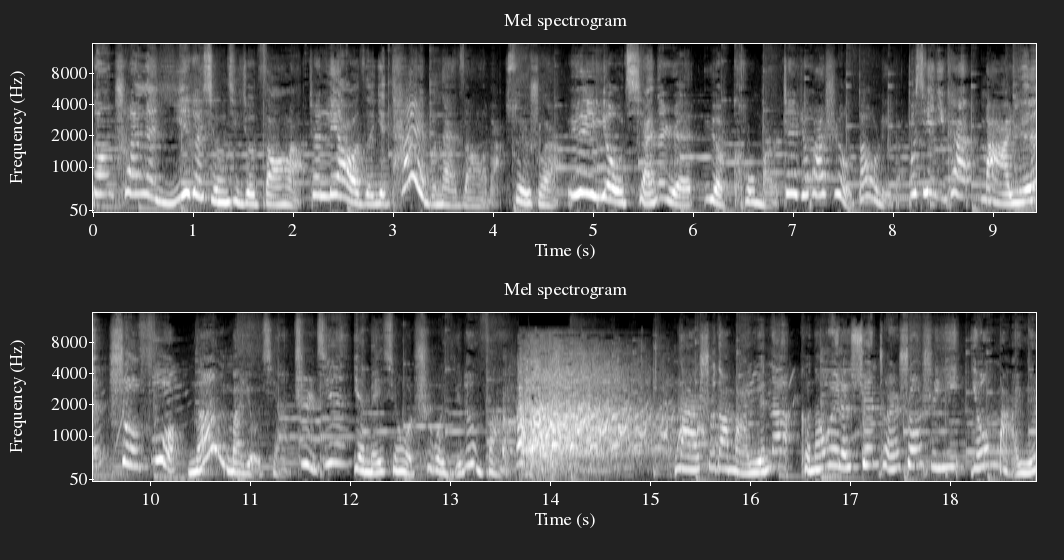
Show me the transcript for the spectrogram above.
刚穿了一个星期就脏了，这料子也太不耐脏了吧！所以说呀，越有钱的人越抠门，这句话是有道理的。不信你看，马云首富那么有钱，至今也没请我吃过一顿饭。那说到马云呢，可能为了宣传双十一，由马云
